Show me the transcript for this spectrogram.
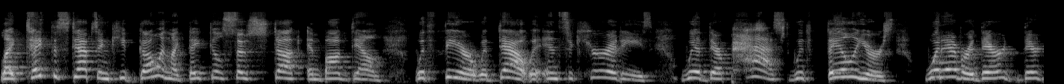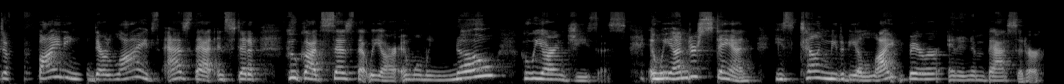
Like take the steps and keep going. Like they feel so stuck and bogged down with fear, with doubt, with insecurities, with their past, with failures, whatever they're they're defining their lives as that instead of who God says that we are. And when we know who we are in Jesus and we understand he's telling me to be a light bearer and an ambassador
